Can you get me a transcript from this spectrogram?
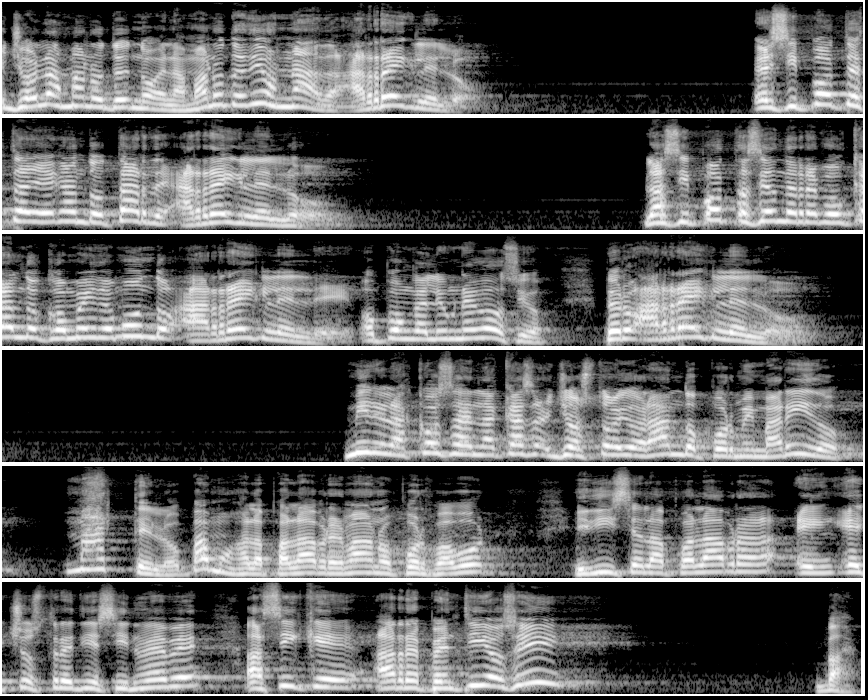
yo en las manos de, no, en las manos de Dios nada, arréglelo. El cipote está llegando tarde, arréglelo. Las cipotas se andan revocando con medio mundo, arréglele o póngale un negocio, pero arréglelo. Mire las cosas en la casa, yo estoy orando por mi marido, mátelo. Vamos a la palabra, hermano, por favor. Y dice la palabra en Hechos 3:19, así que arrepentidos, ¿sí? Va.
